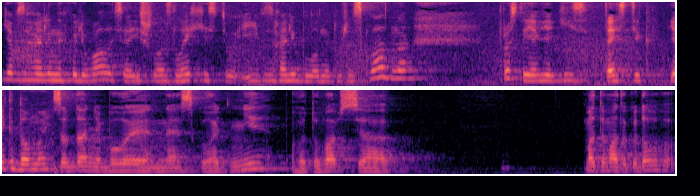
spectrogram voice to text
я взагалі не хвилювалася, йшла з легкістю, і взагалі було не дуже складно. Просто як якийсь тестик, як вдома. Завдання були не складні, готувався математику довго,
